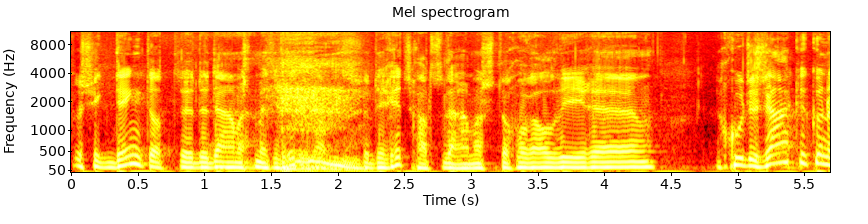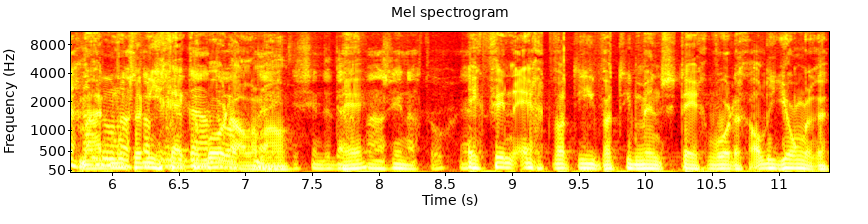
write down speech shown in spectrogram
dus ik denk dat eh, de dames met de ritsgats, de ritsgatsdames... toch wel weer eh, goede zaken kunnen gaan Maar het doen. moet niet dat gekker worden allemaal? Nee, het is inderdaad Hè? waanzinnig, toch? Ja. Ik vind echt wat die, wat die mensen tegenwoordig, al die jongeren...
